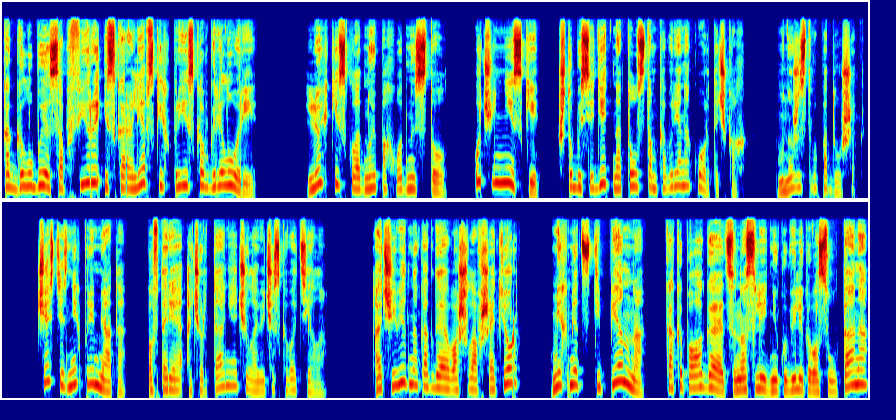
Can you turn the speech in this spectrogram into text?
как голубые сапфиры из королевских приисков Грилории. Легкий складной походный стол, очень низкий, чтобы сидеть на толстом ковре на корточках. Множество подушек. Часть из них примята, повторяя очертания человеческого тела. Очевидно, когда я вошла в шатер, Мехмед степенно, как и полагается наследнику великого султана,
